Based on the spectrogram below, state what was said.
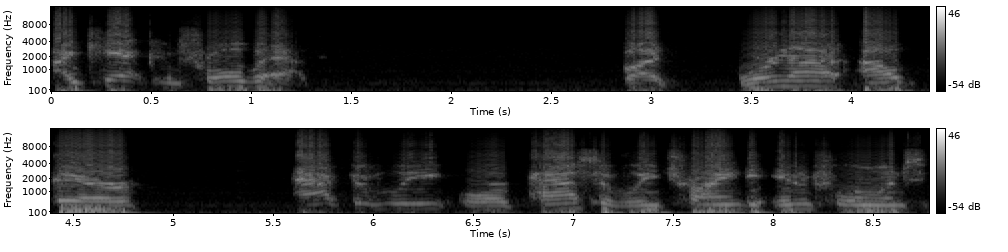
I can't control that. But we're not out there actively or passively trying to influence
